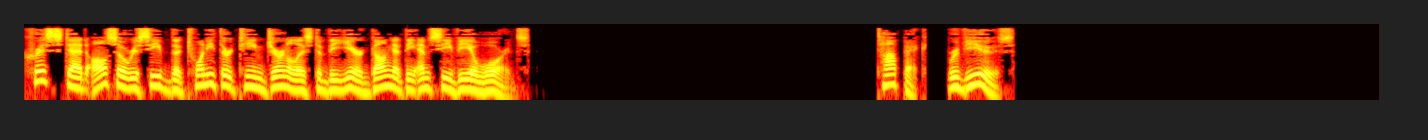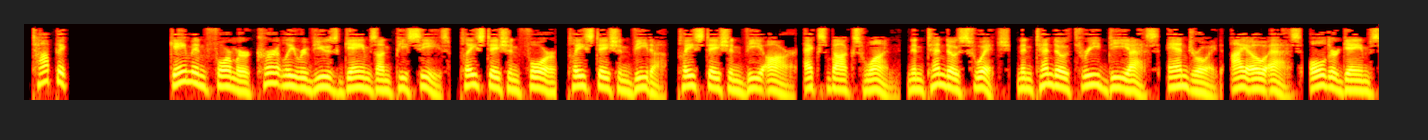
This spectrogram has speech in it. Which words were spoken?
Chris Stead also received the 2013 Journalist of the Year gong at the MCV Awards. Reviews Topic Game Informer currently reviews games on PCs, PlayStation 4, PlayStation Vita, PlayStation VR, Xbox One, Nintendo Switch, Nintendo 3DS, Android, iOS. Older games,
